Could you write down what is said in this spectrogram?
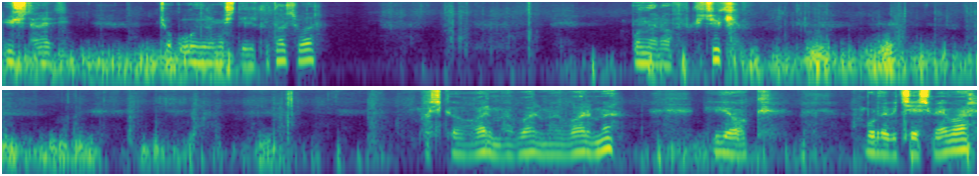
Üç tane çok oyulmuş delikli taş var. Bunlar hafif küçük. Başka var mı? Var mı? Var mı? Yok. Burada bir çeşme var.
